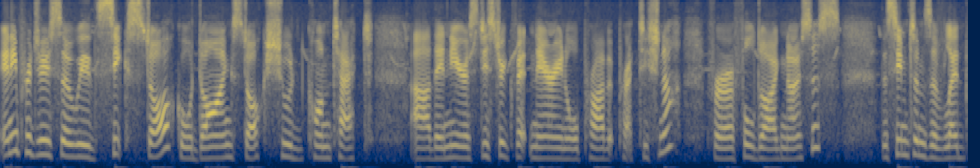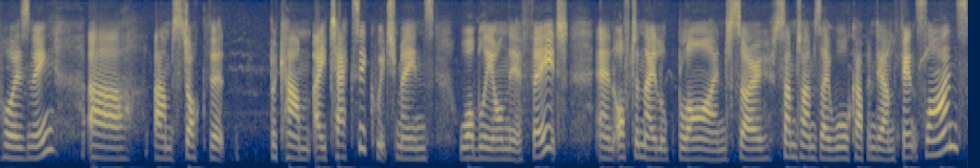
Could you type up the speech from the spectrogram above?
Any producer with sick stock or dying stock should contact uh, their nearest district veterinarian or private practitioner for a full diagnosis. The symptoms of lead poisoning are um, stock that become ataxic, which means wobbly on their feet, and often they look blind. So sometimes they walk up and down fence lines,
